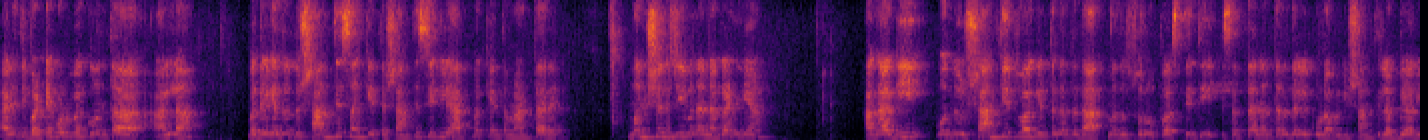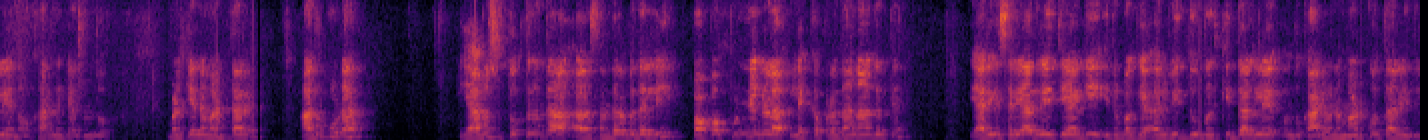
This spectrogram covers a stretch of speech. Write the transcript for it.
ಆ ರೀತಿ ಬಟ್ಟೆ ಕೊಡಬೇಕು ಅಂತ ಅಲ್ಲ, ಬದಲಿಗೆ ಅದೊಂದು ಶಾಂತಿ ಸಂಕೇತ, ಶಾಂತಿ ಸಿಗಲಿ ಆತ್ಮಕ್ಕೆ ಅಂತ ಮಾಡ್ತಾರೆ. ಮನುಷ್ಯನ ಜೀವನ ನಗಣ್ಯ. ಹಾಗಾಗಿ ಒಂದು ಶಾಂತಿಯುತವಾಗಿರ್ತಕ್ಕಂಥದ್ದು ಆತ್ಮದ ಸ್ವರೂಪ, ಸ್ಥಿತಿ, ಸತ್ತ ನಂತರದಲ್ಲಿ ಕೂಡ ಅವರಿಗೆ ಶಾಂತಿ ಲಭ್ಯ ಆಗಲಿ ಅನ್ನೋ ಕಾರಣಕ್ಕೆ ಅದೊಂದು ಬಳಕೆಯನ್ನು ಮಾಡ್ತಾರೆ. ಆದರೂ ಕೂಡ ಯಾರು ಸತ್ತೋಗ್ತಕ್ಕಂಥ ಸಂದರ್ಭದಲ್ಲಿ ಪಾಪ ಪುಣ್ಯಗಳ ಲೆಕ್ಕ ಪ್ರಧಾನ ಆಗುತ್ತೆ. ಯಾರಿಗೆ ಸರಿಯಾದ ರೀತಿಯಾಗಿ ಇದ್ರ ಬಗ್ಗೆ ಅರಿವಿದ್ದು ಬದುಕಿದ್ದಾಗಲೇ ಒಂದು ಕಾರ್ಯವನ್ನು ಮಾಡ್ಕೋತಾರೆ ಇದು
